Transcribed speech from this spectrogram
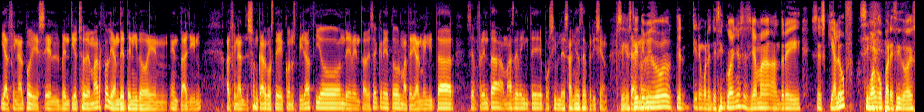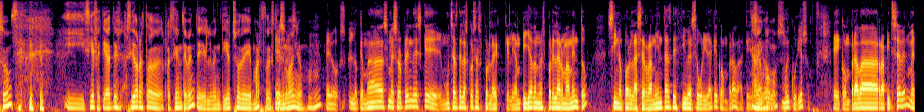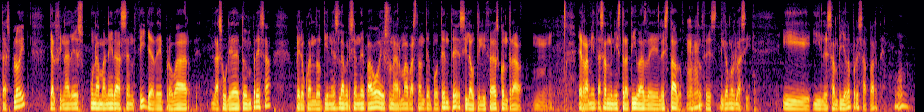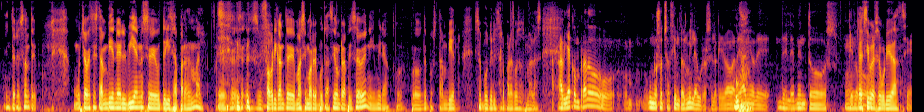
y al final pues el 28 de marzo le han detenido en, en Tallinn. Al final son cargos de conspiración, de venta de secretos, material militar. Se enfrenta a más de 20 posibles años de prisión. Sí, este individuo tiene 45 años, se llama Andrei Seskialov o algo parecido a eso. Y sí, efectivamente, ha sido arrestado recientemente, el 28 de marzo de este mismo año. Pero lo que más me sorprende es que muchas de las cosas por las que le han pillado no es por el armamento, sino por las herramientas de ciberseguridad que compraba, que es algo muy curioso. Eh, compraba Rapid7, Metasploit, que al final es una manera sencilla de probar la seguridad de tu empresa, pero cuando tienes la versión de pago es un arma bastante potente si la utilizas contra mm, herramientas administrativas del Estado. Entonces, digámoslo así. Y, y, les han pillado por esa parte. Mm, interesante muchas veces también el bien se utiliza para el mal. Es, un fabricante de máxima reputación, Rapid7, y mira, por, por, donde pues también se puede utilizar para cosas malas. Había comprado unos 800.000 euros en lo que llevaba de año de, elementos... de ciberseguridad. Sí.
